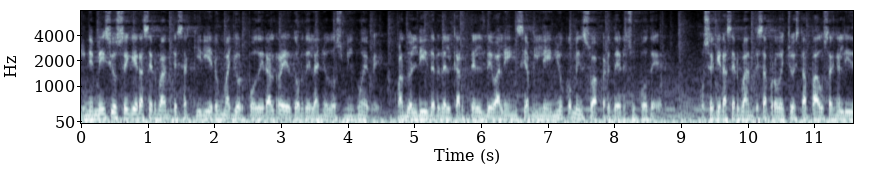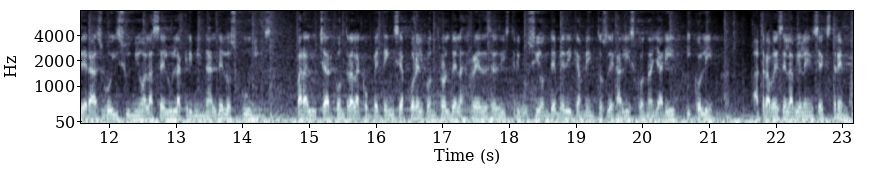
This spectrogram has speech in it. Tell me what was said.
y Nemesio Ceguera Cervantes adquirieron mayor poder alrededor del año 2009, cuando el líder del cartel de Valencia Milenio comenzó a perder su poder. Oseguera Cervantes aprovechó esta pausa en el liderazgo y se unió a la célula criminal de los Cunis para luchar contra la competencia por el control de las redes de distribución de medicamentos de Jalisco, Nayarit y Colima. A través de la violencia extrema,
